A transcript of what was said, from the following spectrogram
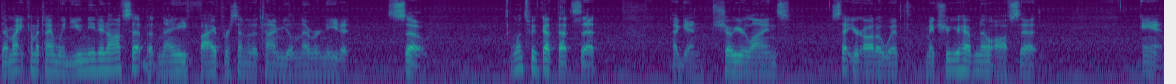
There might come a time when you need an offset, but 95% of the time you'll never need it. So, once we've got that set, again, show your lines, set your auto width, make sure you have no offset, and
